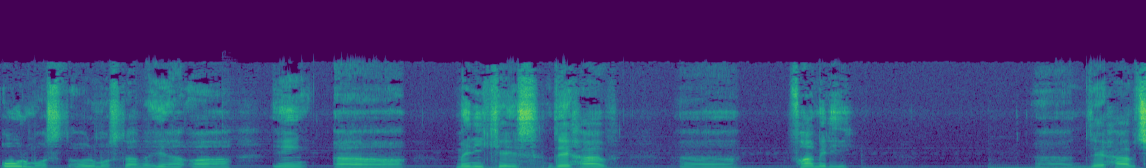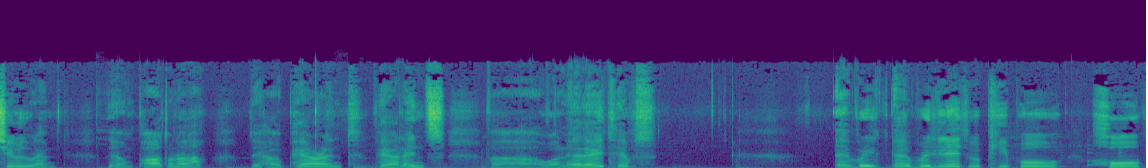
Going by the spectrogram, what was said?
almost almost uh, in uh, many cases they have family. they have children. They have partner they have parent, parents uh, or relatives. Every every relative people hope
